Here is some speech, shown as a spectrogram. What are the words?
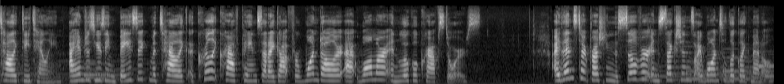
Metallic detailing. I am just using basic metallic acrylic craft paints that I got for $1 at Walmart and local craft stores. I then start brushing the silver in sections I want to look like metal.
